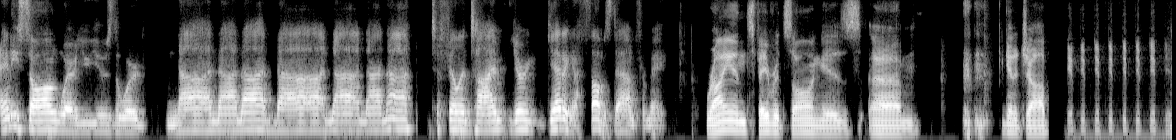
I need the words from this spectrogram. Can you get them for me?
any song where you use the word na na na na na na na to fill in time, you're getting a thumbs down for me. Ryan's favorite song is um, "Get a Job." Dip, dip, dip, dip, dip, dip, dip, dip.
